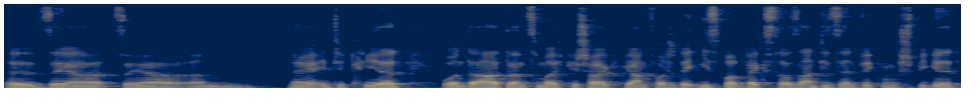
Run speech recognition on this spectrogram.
äh, sehr, sehr ähm, naja, integriert. Und da hat dann zum Beispiel Schalke geantwortet, der E-Sport wächst rasant, diese Entwicklung spiegelt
